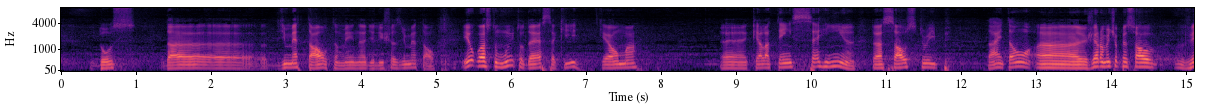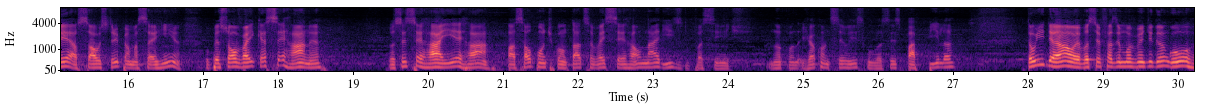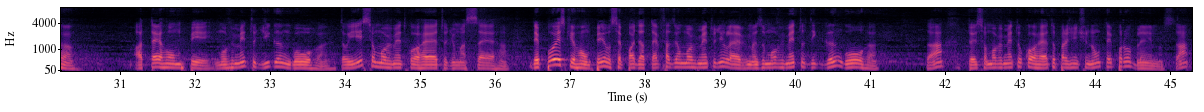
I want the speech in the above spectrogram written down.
dos da, de metal também, né, de lixas de metal. Eu gosto muito dessa aqui, que é uma é, que ela tem serrinha, então é a Saw Strip. Tá? Então, uh, geralmente o pessoal vê a Saw Strip, é uma serrinha, o pessoal vai e quer serrar, né? Você serrar e errar, passar o ponto de contato, você vai serrar o nariz do paciente. Já aconteceu isso com vocês? Papila. Então, o ideal é você fazer movimento de gangorra até romper, movimento de gangorra. Então esse é o movimento correto de uma serra. Depois que rompeu, você pode até fazer um movimento de leve, mas o movimento de gangorra, tá? Então esse é o movimento correto para a gente não ter problemas, tá?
